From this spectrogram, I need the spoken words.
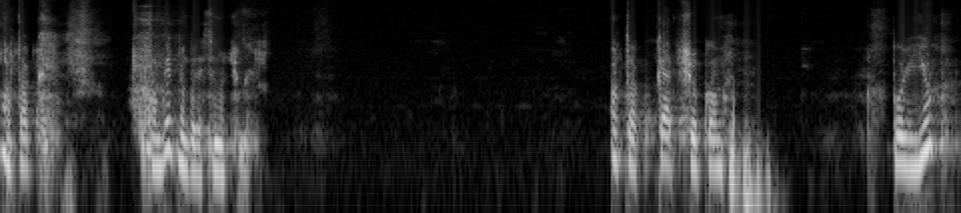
Отак. Там видно буде синочок. Отак кепчуком полью.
